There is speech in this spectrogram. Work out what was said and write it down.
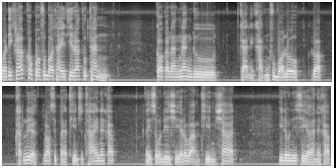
สวัสดีครับครอบครัวฟุตบอลไทยที่รักทุกท่าน ก็กำลังนั่งดูการแข่งขันฟุตบอลโลกรอบคัดเลือกรอบ 18 ทีมสุดท้ายนะครับ ในโซนเอเชียระหว่างทีมชาติ อินโดนีเซียนะครับ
